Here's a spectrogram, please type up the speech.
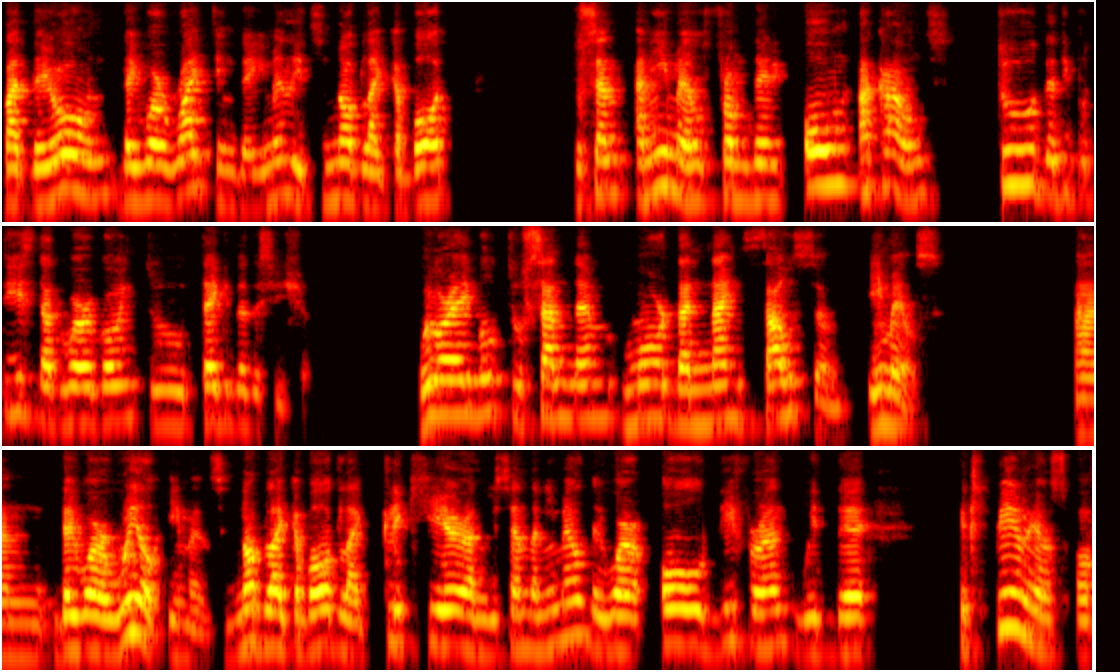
but their own. They were writing the email. It's not like a bot to send an email from their own accounts to the deputies that were going to take the decision. We were able to send them more than 9,000 emails. And they were real emails, not like a bot, like click here and you send an email. They were all different with the experience of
